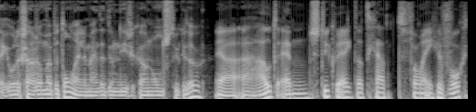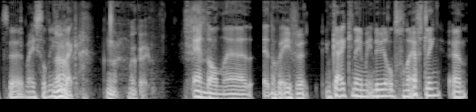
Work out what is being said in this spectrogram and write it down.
Tegenwoordig zouden ze dat met betonelementen doen die ze gewoon onderstukken toch? Ja, uh, hout en stukwerk dat gaat vanwege vocht uh, meestal niet zo lekker. Nou, oké. En dan uh, nog even een kijkje nemen in de wereld van de Efteling. Een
